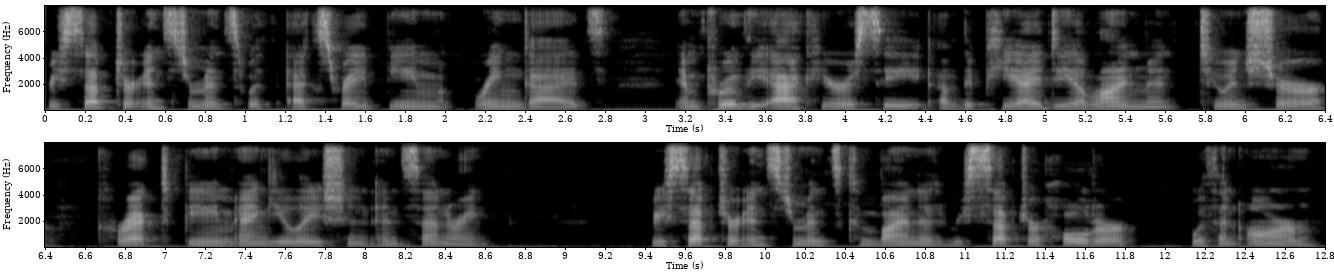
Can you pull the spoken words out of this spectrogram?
Receptor instruments with X-ray beam ring guides improve the accuracy of the PID alignment to ensure correct beam angulation and centering. Receptor instruments combine a receptor holder with an arm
